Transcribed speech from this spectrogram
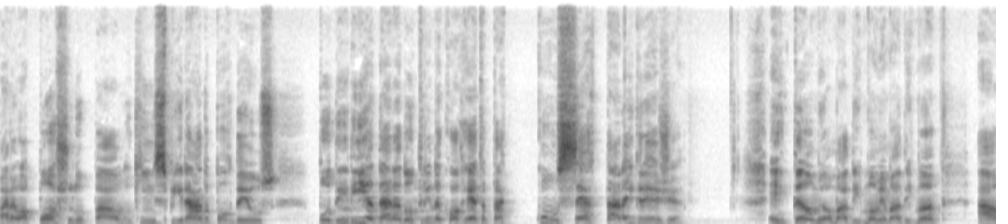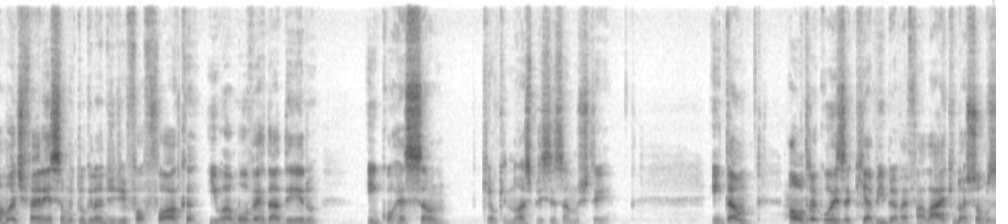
para o apóstolo Paulo, que, inspirado por Deus, poderia dar a doutrina correta para consertar a igreja. Então, meu amado irmão, minha amada irmã, há uma diferença muito grande de fofoca e o amor verdadeiro em correção, que é o que nós precisamos ter. Então, a outra coisa que a Bíblia vai falar é que nós somos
